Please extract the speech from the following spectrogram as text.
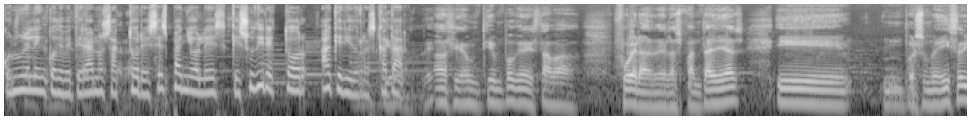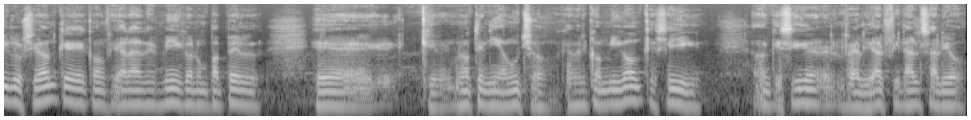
con un elenco de veteranos actores españoles que su director ha querido rescatar. Hacía un tiempo que estaba fuera de las pantallas y pues me hizo ilusión que confiaran en mí con un papel eh, que no tenía mucho que ver conmigo, aunque sí, aunque sí, en realidad al final salió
